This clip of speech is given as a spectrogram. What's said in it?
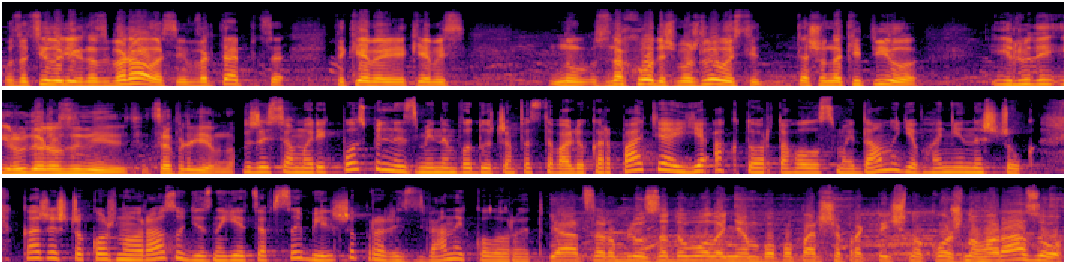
От за цілий рік назбиралося, і в вертепі це такими якимись, ну, знаходиш можливості, те, що накипіло, і люди, і люди розуміють. Це приємно. Вже сьомий рік поспіль незмінним ведучим фестивалю Карпатія є актор та голос майдану Євгеній Нищук. Каже, що кожного разу дізнається все більше про різдвяний колорит. Я це роблю з задоволенням, бо, по-перше, практично кожного разу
